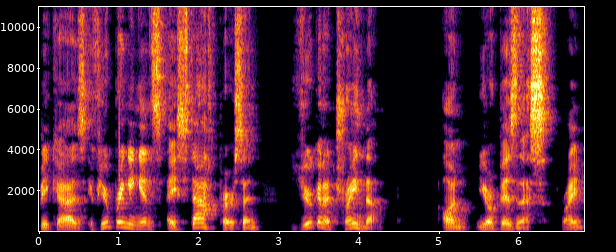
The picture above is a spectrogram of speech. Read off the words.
Because if you're bringing in a staff person, you're going to train them on your business, right?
